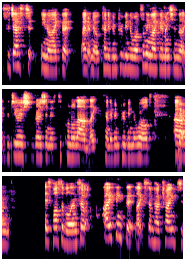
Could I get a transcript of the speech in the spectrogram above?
suggest, you know, like that, I don't know, kind of improving the world. Something like I mentioned, like the Jewish version is tikkun olam, like kind of improving the world. Um, It's possible, and so I think that like somehow trying to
